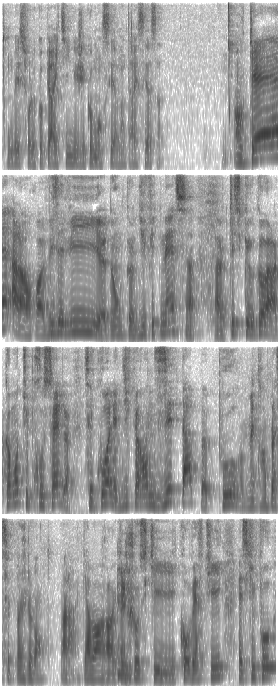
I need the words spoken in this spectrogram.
tombé sur le copywriting et j'ai commencé à m'intéresser à ça. Ok, alors vis-à-vis donc du fitness, qu'est-ce que comment tu procèdes? C'est quoi les différentes étapes pour mettre en place cette page de vente? Voilà, qu'avoir quelque chose qui convertit. Est-ce qu'il faut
